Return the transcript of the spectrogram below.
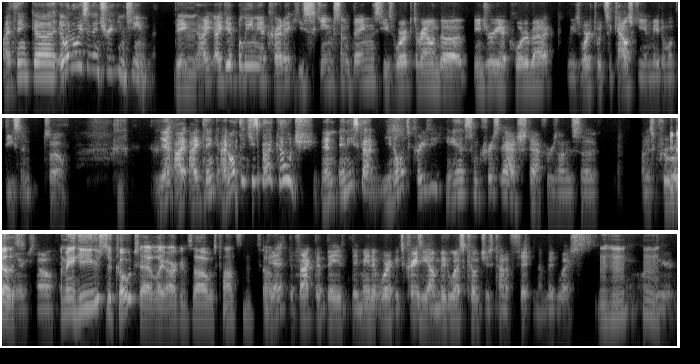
I think uh Illinois is an intriguing team. They Mhm. I, I give Bielema a credit. He's schemed some things. He's worked around uh injury at quarterback. He's worked with Sitkowski and made him look decent. So yeah, I, I think I don't think he's a bad coach, and and he's got you know what's crazy? He has some Chris Ash staffers on his uh on his crew He over does. there. So I mean, he used to coach at like Arkansas, Wisconsin. So yeah, the fact that they they made it work, it's crazy how Midwest coaches kind of fit in the Midwest. Mhm. you know, Hmm. Weird.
